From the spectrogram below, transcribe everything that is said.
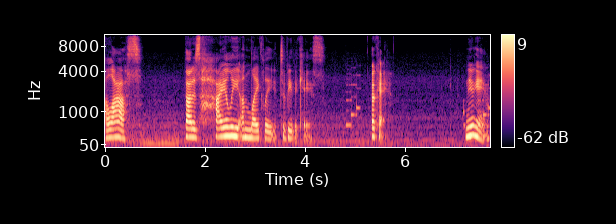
Alas, that is highly unlikely to be the case. Okay. New game.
